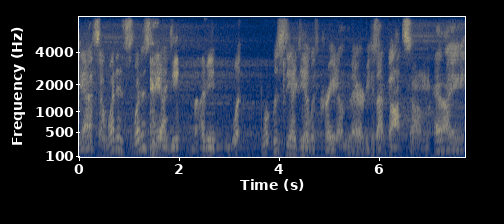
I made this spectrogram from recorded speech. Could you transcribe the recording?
Yeah. So what is what is the idea? I mean, what what was the idea with kratom there? Because I've got some, and I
